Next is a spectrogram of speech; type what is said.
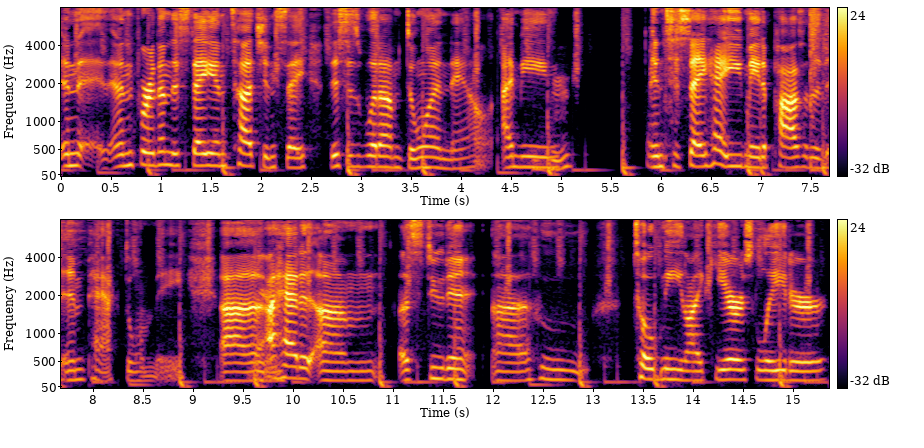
and and for them to stay in touch and say, "This is what I'm doing now." I mean, Mhm. and to say, "Hey, you made a positive impact on me." Uh, Yeah. I had a um a student uh, who told me like years later,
